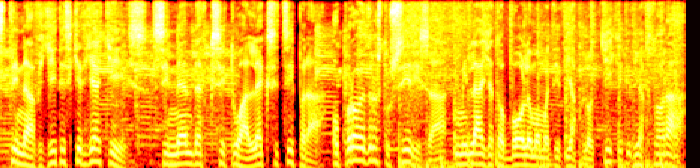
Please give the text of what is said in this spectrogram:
Στην Αυγή της Κυριακής, συνέντευξη του Αλέξη Τσίπρα. Ο πρόεδρος του ΣΥΡΙΖΑ μιλά για τον πόλεμο με τη διαπλοκή και τη διαφθορά,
